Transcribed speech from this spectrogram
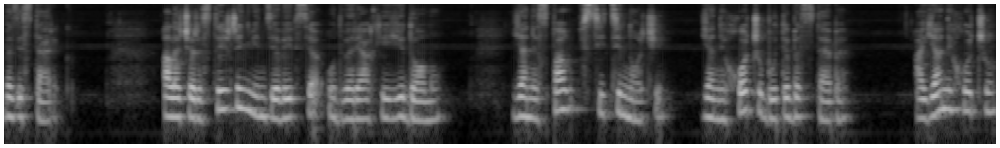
без істерик. Але через тиждень він з'явився у дверях її дому. Я не спав всі ці ночі. Я не хочу бути без тебе. А я не хочу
